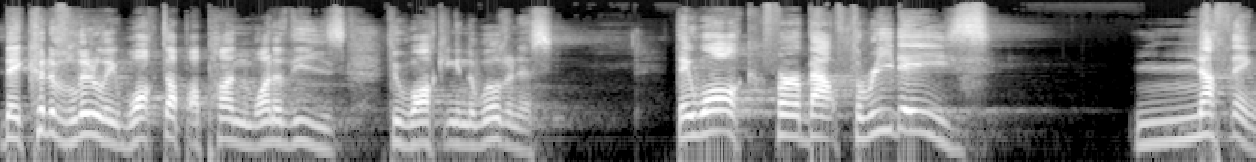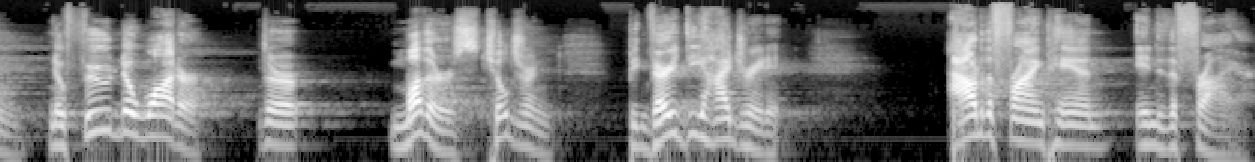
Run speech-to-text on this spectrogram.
They could have literally walked up upon one of these through walking in the wilderness. They walk for about three days. Nothing. No food, no water. Their mothers, children, being very dehydrated. Out of the frying pan into the fryer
